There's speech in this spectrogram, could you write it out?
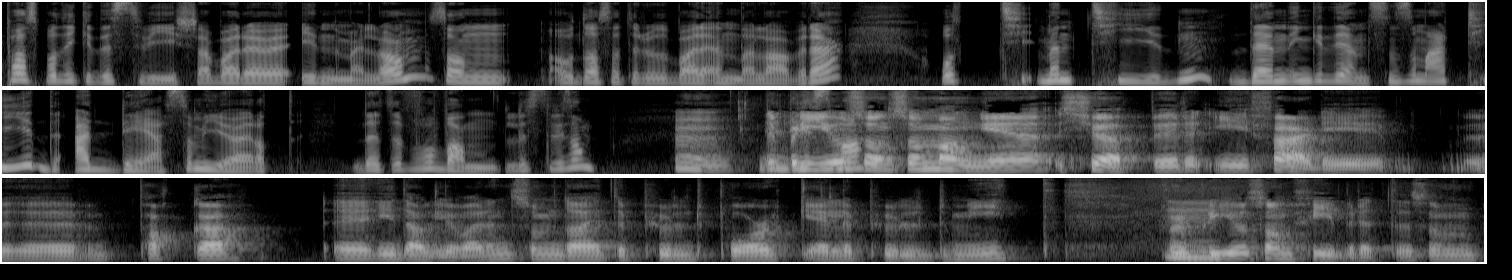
Pass på at ikke det svir seg bare innimellom, sånn, og da setter du det bare enda lavere. Og ti, men tiden, den ingrediensen som er tid, er det som gjør at dette forvandles, liksom. Mm. Det blir jo sånn som mange kjøper i ferdigpakka eh, i dagligvaren, som da heter pulled pork eller pulled meat. For Mm. det blir jo sånn fibrete som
